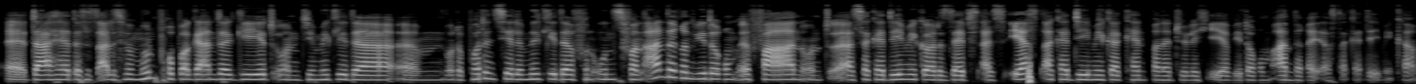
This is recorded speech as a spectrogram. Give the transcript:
äh, daher, dass es alles für Mundpropaganda geht und die Mitglieder ähm, oder potenzielle Mitglieder von uns von anderen wiederum erfahren. Und als Akademiker oder selbst als Erstakademiker kennt man natürlich eher wiederum andere Erstakademiker.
